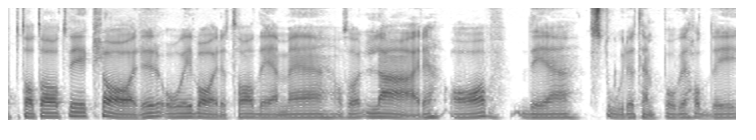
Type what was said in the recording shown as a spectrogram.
opptatt av at vi klarer å ivareta det med altså lære av det store tempoet vi hadde i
